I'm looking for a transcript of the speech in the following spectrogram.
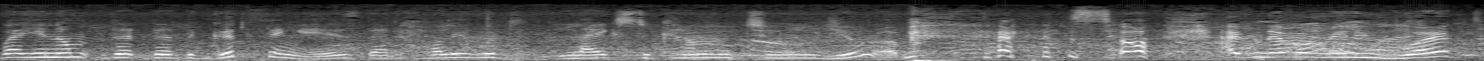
Well, you know, the, the, the, good thing is that Hollywood likes to come to Europe. so I've never really worked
